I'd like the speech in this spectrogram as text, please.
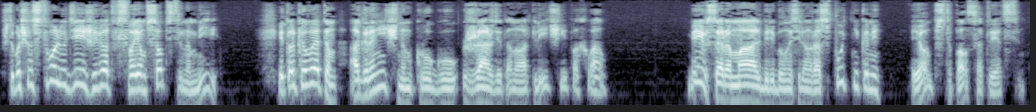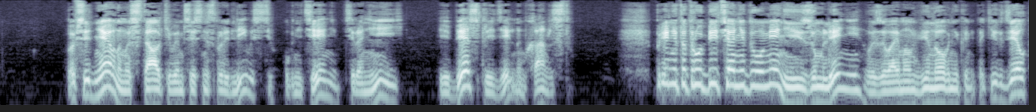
что большинство людей живет в своем собственном мире, и только в этом ограниченном кругу жаждет оно отличий и похвал. Мир сэра Мальбери был населен распутниками, и он поступал соответственно. Повседневно мы сталкиваемся с несправедливостью, угнетением, тиранией и беспредельным ханжеством. Принято трубить о недоумении и изумлении, вызываемом виновниками таких дел,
